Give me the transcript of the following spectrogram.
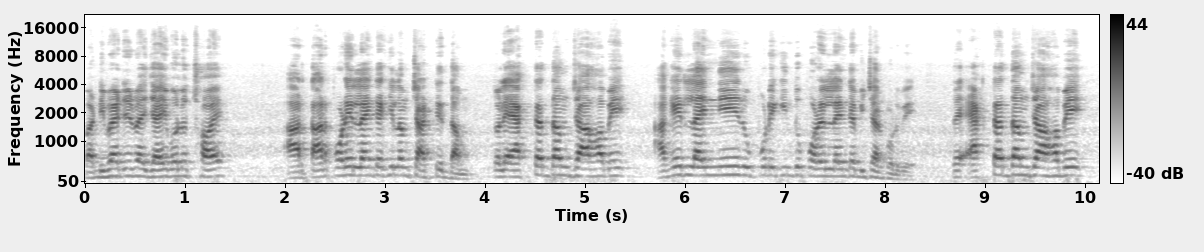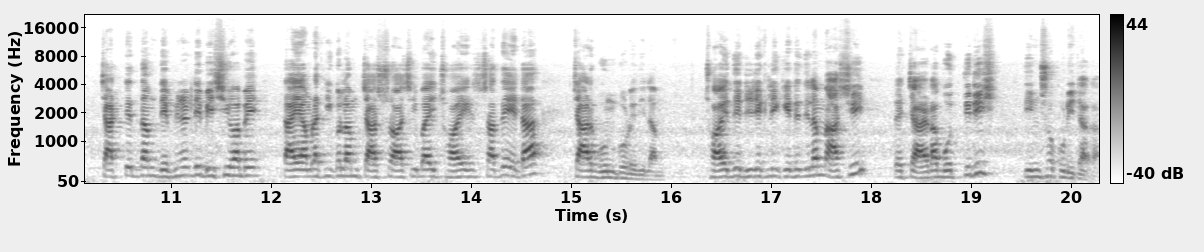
বা ডিভাইডেড বাই যাই বলো ছয়। আর তারপরের লাইনটা কিলাম চারটের দাম। তাহলে একটার দাম যা হবে আগের লাইনের উপরে কিন্তু পরের লাইনটা বিচার করবে। তো একটার দাম যা হবে, চারটের দাম ডেফিনেটলি বেশি হবে, তাই আমরা কি করলাম, চারশো আশি বাই ছয়ের সাথে এটা চার গুণ করে দিলাম। ছয় দিয়ে ডিরেক্টলি কেটে দিলাম আশি তাই চারটা বত্রিশ, তিনশো কুড়ি টাকা।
